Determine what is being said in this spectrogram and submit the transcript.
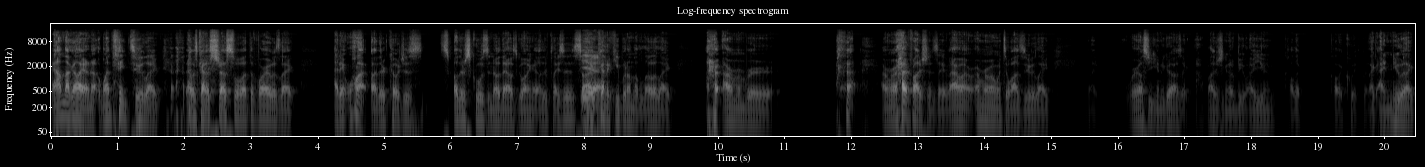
And I'm not gonna lie, one thing too, like that was kind of stressful at the part was like I didn't want other coaches, other schools to know that I was going to other places, so I kind of keep it on the low. Like I, I remember, I remember I probably shouldn't say, but I, I remember I went to Wazoo, like like where else are you gonna go? I was like, I'm probably just gonna go to BYU and call it call it quits. But like I knew like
